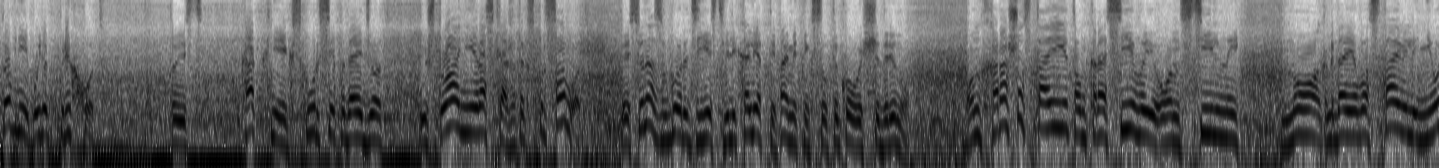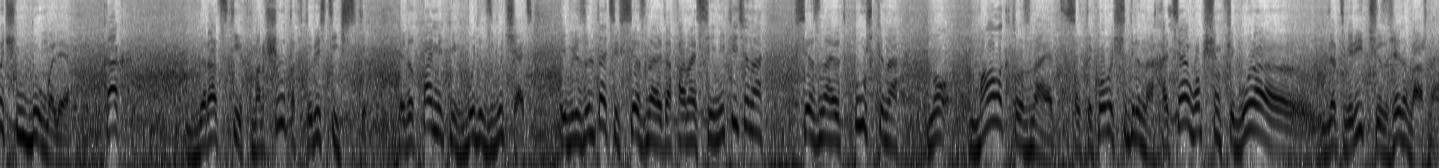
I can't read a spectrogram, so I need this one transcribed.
кто в ней будет приход. То есть как к ней экскурсия подойдет и что о ней расскажет экскурсовод. То есть у нас в городе есть великолепный памятник Салтыкову-Щедрину. Он хорошо стоит, он красивый, он стильный, но когда его ставили, не очень думали, как в городских маршрутах туристических этот памятник будет звучать. И в результате все знают Афанасия Никитина, все знают Пушкина, но мало кто знает Салтыкова-Щедрина. Хотя, в общем, фигура для Твери чрезвычайно важная.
